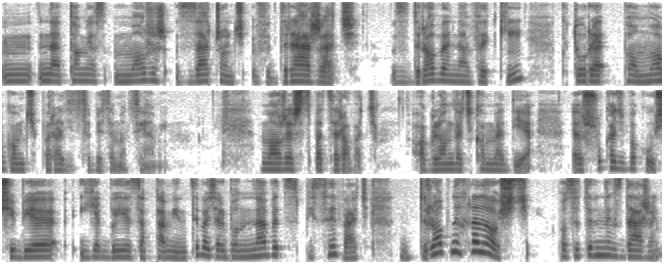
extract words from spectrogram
mm, natomiast możesz zacząć wdrażać zdrowe nawyki, które pomogą ci poradzić sobie z emocjami. Możesz spacerować, oglądać komedię, e, szukać wokół siebie i jakby je zapamiętywać albo nawet spisywać drobnych radości, pozytywnych zdarzeń,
